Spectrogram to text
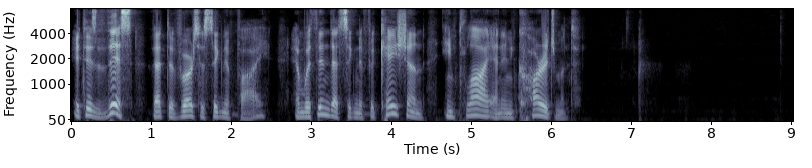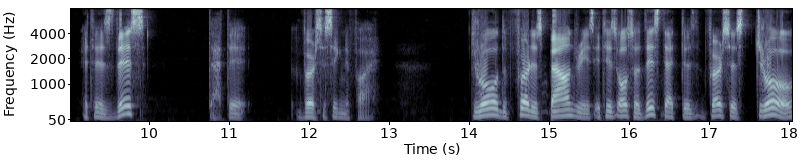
It is this that the verses signify, and within that signification imply an encouragement. It is this that the verses signify draw the furthest boundaries, it is also this that the verses draw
